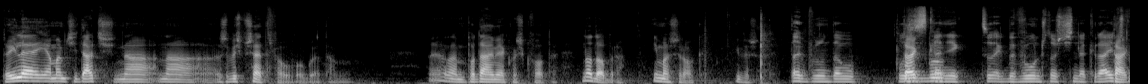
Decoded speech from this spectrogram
to ile ja mam ci dać, na, na, żebyś przetrwał w ogóle tam? No ja tam podałem jakąś kwotę. No dobra, i masz rok. I wyszedł. Tak wyglądało pozyskanie tak, co jakby wyłączności na kraj? Tak,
